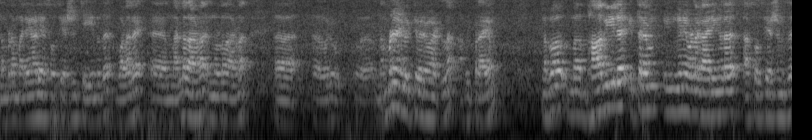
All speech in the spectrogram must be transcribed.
നമ്മുടെ മലയാളി അസോസിയേഷൻ ചെയ്യുന്നത് വളരെ നല്ലതാണ് എന്നുള്ളതാണ് ഒരു നമ്മുടെ വ്യക്തിപരമായിട്ടുള്ള അഭിപ്രായം. അപ്പോൾ ഭാവിയിൽ ഇത്തരം ഇങ്ങനെയുള്ള കാര്യങ്ങൾ അസോസിയേഷൻസ്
